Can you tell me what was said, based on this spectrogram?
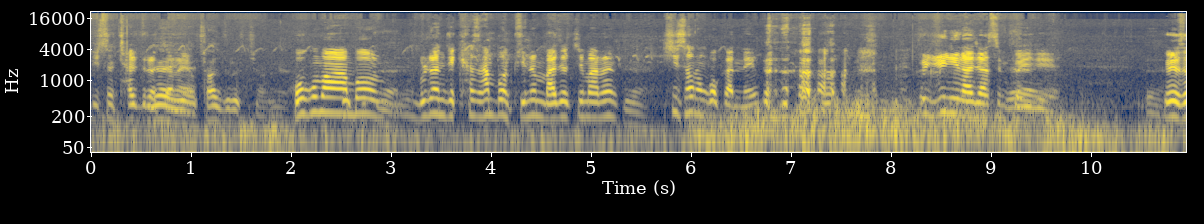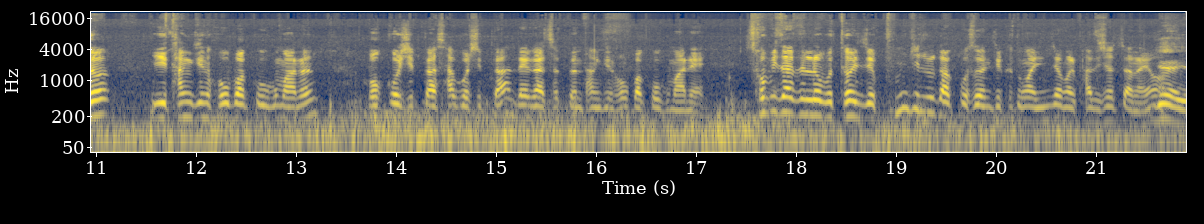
밑은 잘 들었잖아요. 예, 예, 잘 들었죠. 예. 고구마 뭐 예. 물론 이제 캐서 한번 비는 맞았지만은 예. 씻어놓은 것 같네요. 그 윤이 나지 않습니까 예. 이제. 예. 그래서 이 당진 호박 고구마는 먹고 싶다 사고 싶다 내가 쳤던 당진 호박 고구마네 소비자들로부터 이제 품질을 갖고서 이제 그동안 인정을 받으셨잖아요. 예, 예,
